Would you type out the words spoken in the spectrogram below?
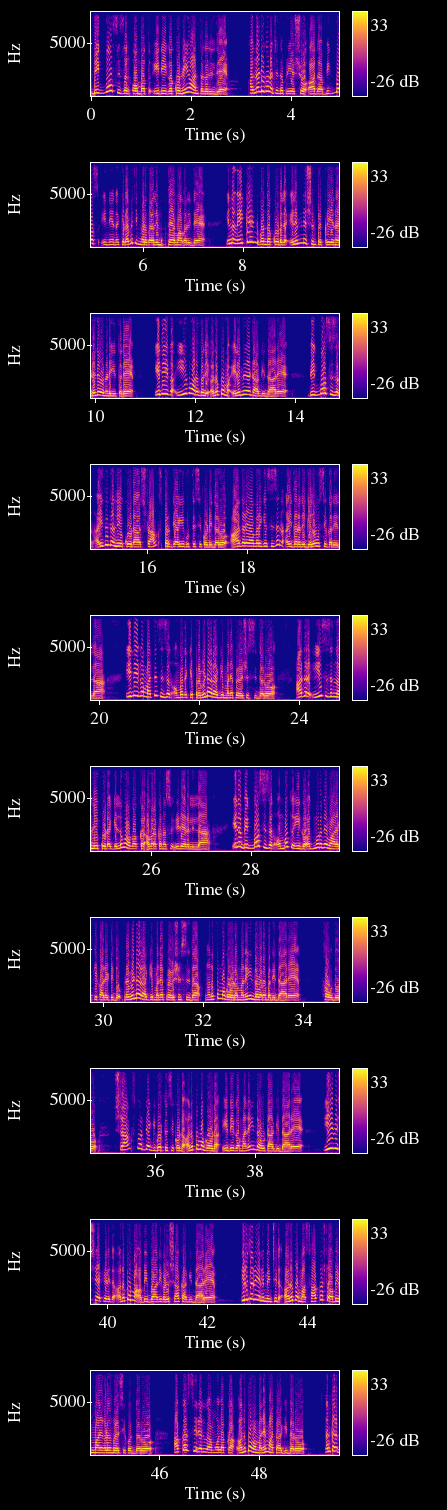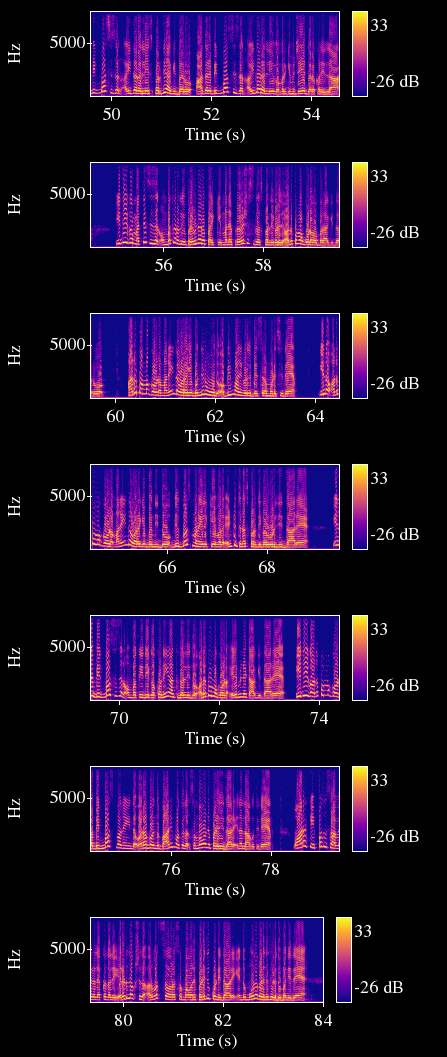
Big Boss season ಒಂಬತ್ತು ಇದೀಗ ಕೊನೆಯ ಹಂತದಲ್ಲಿದೆ. ಕನ್ನಡಿಗರ ಜನಪ್ರಿಯ ಶೋ ಆದ ಬಿಗ್ ಬಾಸ್ ಇನ್ನೇನು ಕೆಲವೇ ತಿಂಗಳುಗಳಲ್ಲಿ ಮುಕ್ತಾಯವಾಗಲಿದೆ. ಇನ್ನು ವೀಕೆಂಡ್ ಬಂದ ಕೂಡಲೇ ಎಲಿಮಿನೇಷನ್ ಪ್ರಕ್ರಿಯೆ ನಡೆದೇ ನಡೆಯುತ್ತದೆ. ಇದೀಗ ಈ ವಾರದಲ್ಲಿ ಅನುಪಮ ಎಲಿಮಿನೇಟ್ ಆಗಿದ್ದಾರೆ. ಬಿಗ್ ಬಾಸ್ ಸೀಸನ್ ಐದಿನಲ್ಲಿಯೂ ಕೂಡ ಸ್ಟ್ರಾಂಗ್ ಸ್ಪರ್ಧೆಯಾಗಿ ಗುರುತಿಸಿಕೊಂಡಿದ್ದರು. ಆದರೆ ಅವರಿಗೆ ಸೀಸನ್ ಐದರಲ್ಲಿ ಗೆಲುವು ಸಿಗಲಿಲ್ಲ. ಇದೀಗ ಮತ್ತೆ ಸೀಸನ್ ಒಂಬತ್ತಕ್ಕೆ ಪ್ರವೀಣರಾಗಿ ಮನೆ ಪ್ರವೇಶಿಸಿದ್ದರು. ಆದರೆ ಈ ಸೀಸನ್ನಲ್ಲಿ ಕೂಡ ಗೆಲ್ಲುವ ಅವ- ಅವರ ಕನಸು ಈಡೇರಲಿಲ್ಲ. ಇನ್ನು ಬಿಗ್ ಬಾಸ್ ಸೀಸನ್ ಒಂಬತ್ತು ಈಗ ಹದಿಮೂರನೇ ವಾರಕ್ಕೆ ಕಾಲಿಟ್ಟಿದ್ದು. ಪ್ರವೀಣರಾಗಿ ಮನೆ ಪ್ರವೇಶಿಸಿದ ಅನುಪಮ ಗೌಡ ಮನೆಯಿಂದ ಹೊರ ಬಂದಿದ್ದಾರೆ ಹೌದು. ಸ್ಟ್ರಾಂಗ್ ಸ್ಪರ್ಧಿಯಾಗಿ ಗುರುತಿಸಿಕೊಂಡ ಅನುಪಮ ಗೌಡ ಇದೀಗ ಮನೆಯಿಂದ ಔಟ್ ಆಗಿದ್ದಾರೆ. ಈ ವಿಷಯ ಕೇಳಿದ ಅನುಪಮ ಅಭಿಮಾನಿಗಳು ಶಾಕ್ ಆಗಿದ್ದಾರೆ. ಕಿರುತೆರೆಯಲ್ಲಿ ಮಿಂಚಿದ ಅನುಪಮ ಸಾಕಷ್ಟು ಅಭಿಮಾನಿಗಳನ್ನು ಗಳಿಸಿಕೊಂಡರು ಅಕ್ಕ ಸೀರಿಯಲ್ ಮೂಲಕ ಅನುಪಮ ಮನೆ ಮಾತಾಗಿದ್ದರು. ನಂತರ ಬಿಗ್ ಬಾಸ್ ಸೀಸನ್ ಐದರಲ್ಲಿ ಸ್ಪರ್ಧಿಯಾಗಿದ್ದರು. ಆದರೆ ಬಿಗ್ ಬಾಸ್ ಸೀಸನ್ ಐದರಲ್ಲಿ ಅವರಿಗೆ ವಿಜಯ ದೊರಕಲಿಲ್ಲ. ಇದೀಗ ಮತ್ತೆ ಸೀಸನ್ ಒಂಬತ್ತರಲ್ಲಿ ಪ್ರವೀಣರ ಪೈಕಿ ಮನೆ ಪ್ರವೇಶಿಸಿದ ಸ್ಪರ್ಧಿಗಳಲ್ಲಿ ಅನುಪಮ ಗೌಡ ಒಬ್ಬರಾಗಿದ್ದರು. ಅನುಪಮ ಗೌಡ ಮನೆಯಿಂದ ಹೊರಗೆ ಬಂದಿರುವುದು ಅಭಿಮಾನಿಗಳಲ್ಲಿ ಬೇಸರ ಮೂಡಿಸಿದೆ. ಇನ್ನು ಅನುಪಮ ಗೌಡ ಮನೆಯಿಂದ ಹೊರಗೆ ಬಂದಿದ್ದು ಬಿಗ್ ಬಾಸ್ ಮನೆಯಲ್ಲಿ ಕೇವಲ ಎಂಟು ಜನ ಸ್ಪರ್ಧಿಗಳು ಉಳಿದಿದ್ದಾರೆ. ಇನ್ನು ಬಿಗ್ ಬಾಸ್ ಸೀಸನ್ ಒಂಬತ್ತು ಇದೀಗ ಕೊನೆಯ ಹಂತದಲ್ಲಿದ್ದು ಅನುಪಮ ಗೌಡ ಎಲಿಮಿನೇಟ್ ಆಗಿದ್ದಾರೆ. ಇದೀಗ ಅನುಪಮ ಗೌಡ ಬಿಗ್ ಬಾಸ್ ಮನೆಯಿಂದ ಹೊರಬಂದು ಭಾರಿ ಮೊತ್ತದ ಸಂಭಾವನೆ ಪಡೆದಿದ್ದಾರೆ ಎನ್ನಲಾಗುತ್ತಿದೆ. ವಾರಕ್ಕೆ ಇಪ್ಪತ್ತು ಸಾವಿರ ಲೆಕ್ಕದಲ್ಲಿ ಎರಡು ಲಕ್ಷದ ಅರವತ್ತು ಸಾವಿರ ಸಂಭಾವನೆ ಪಡೆದುಕೊಂಡಿದ್ದಾರೆ ಎಂದು ಮೂಲಗಳಿಂದ ತಿಳಿದು ಬಂದಿದೆ.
